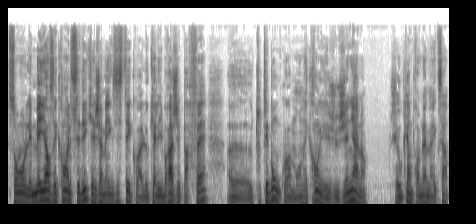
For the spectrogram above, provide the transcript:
sont les meilleurs écrans LCD qui aient jamais existé quoi. Le calibrage est parfait, euh, tout est bon quoi. Mon écran est juste génial. Hein. J'ai aucun problème avec ça.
